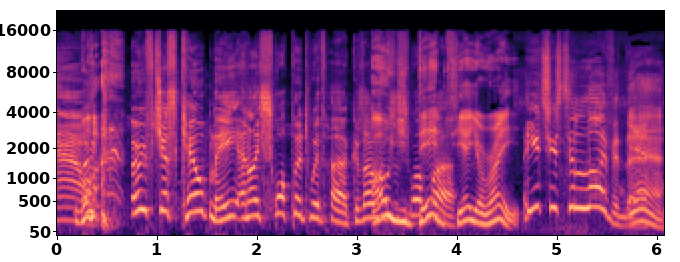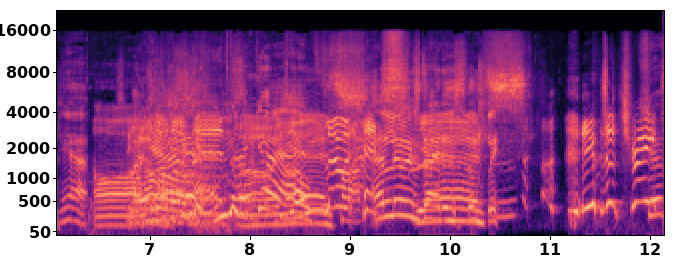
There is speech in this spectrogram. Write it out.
Ow. What? Oof just killed me, and I swappered with her because I oh, was Oh, wanted to you swap did. her. Yeah, you're right. Are you two still alive in there? Yeah. Yeah. Oh, oh Again. Again. Oh, Again. Lewis. And Lewis died Yes. instantly. He was a traitor.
